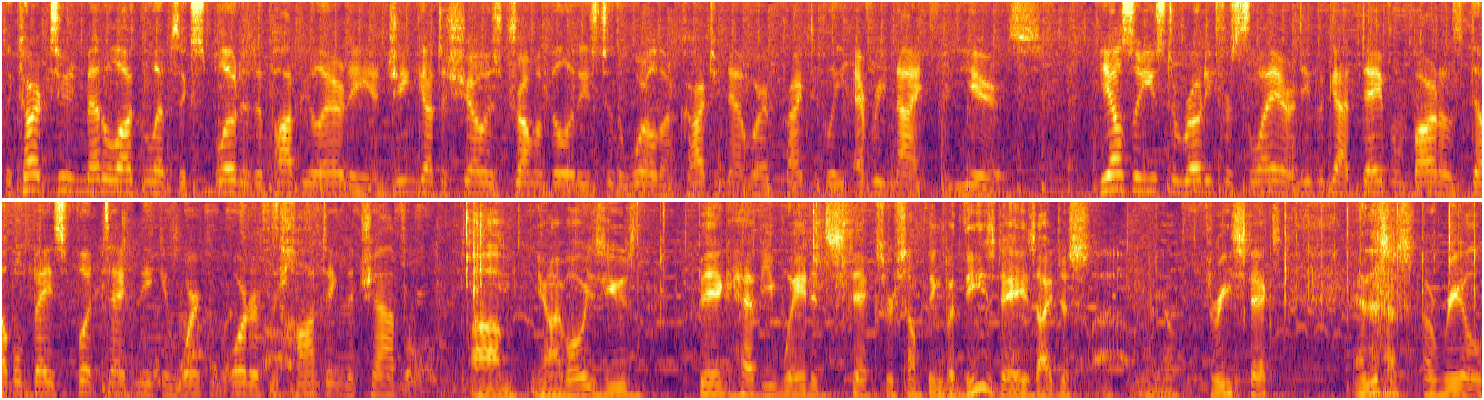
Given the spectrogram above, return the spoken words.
The cartoon Metalocalypse exploded in popularity, and Gene got to show his drum abilities to the world on Cartoon Network practically every night for years. He also used to roadie for Slayer and even got Dave Lombardo's double bass foot technique in working order for Haunting the Chapel. Um, you know, I've always used big, heavy weighted sticks or something, but these days I just, you know, three sticks. And this is a real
